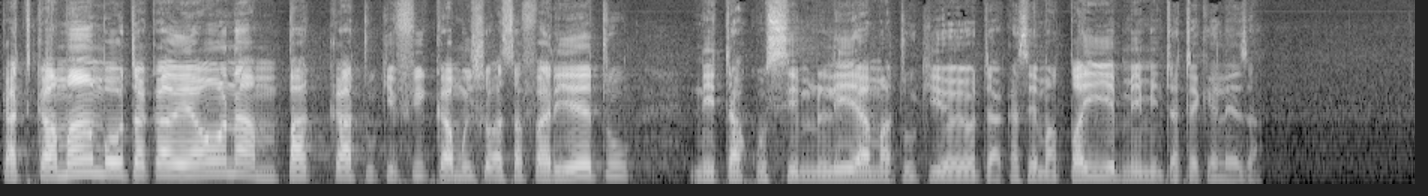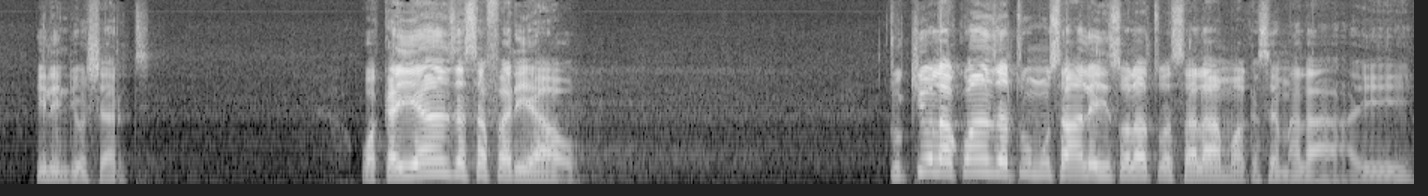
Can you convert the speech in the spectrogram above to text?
katika mambo utakayoyaona mpaka tukifika mwisho wa safari yetu nitakusimlia matukio yote. Akasema tayyib mimi nitatekeleza. Ili ndiyo sharti. Wakaianza safari yao. Tukio la kwanza tu Musa alayhi salatu wasalamu akasema la hii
